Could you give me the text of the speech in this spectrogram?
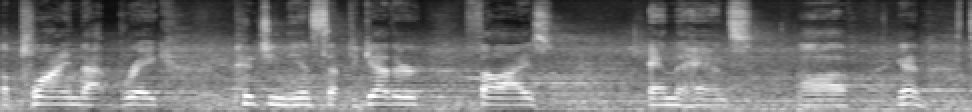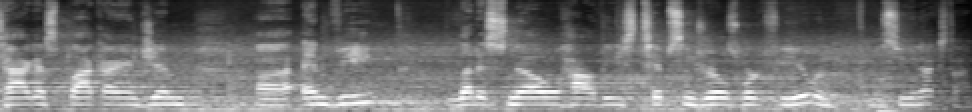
applying that brake, pinching the instep together, thighs, and the hands. Uh, again, tag us, Black Iron Gym uh, NV. Let us know how these tips and drills work for you, and we'll see you next time.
